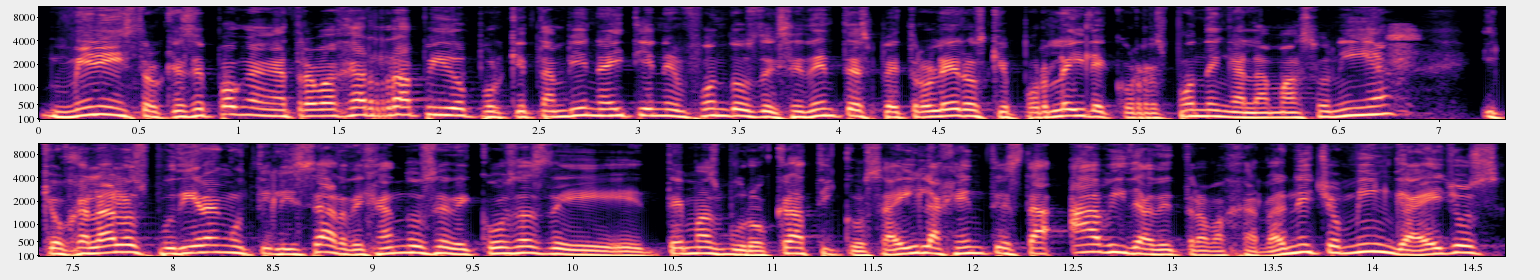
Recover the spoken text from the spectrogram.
Ministro, que se pongan a trabajar rápido porque también ahí tienen fondos de excedentes petroleros que por ley le corresponden a la Amazonía y que ojalá los pudieran utilizar, dejándose de cosas de temas burocráticos. Ahí la gente está ávida de trabajar. La han hecho minga. Ellos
